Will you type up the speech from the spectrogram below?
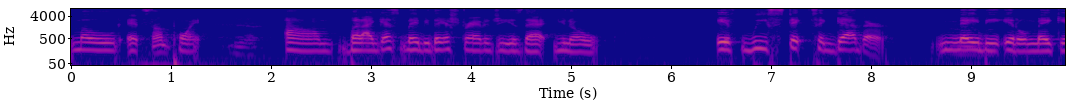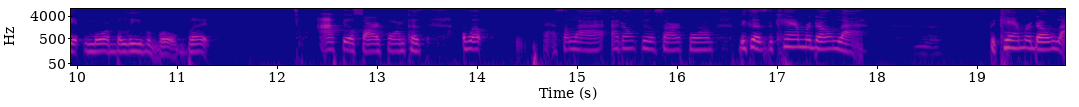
mode at some point. Um, but I guess maybe their strategy is that, you know, if we stick together, maybe it'll make it more believable. But I feel sorry for him because, well, that's a lie. I don't feel sorry for him because the camera don't lie. The camera don't lie.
